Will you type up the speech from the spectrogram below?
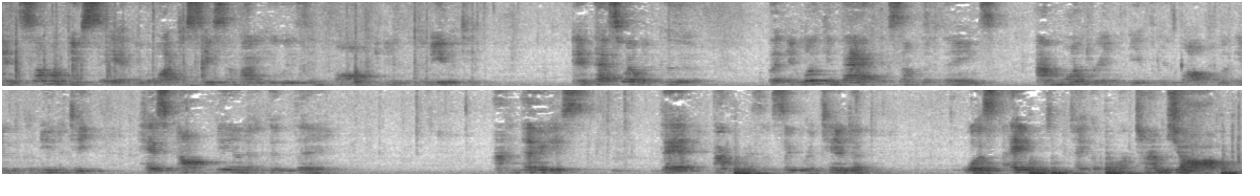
And some of you said you would like to see somebody who is involved in the community. And that's well and good. But in looking back at some of the things, I'm wondering if involvement in the community has not been a good thing. I noticed that our present superintendent was able to take a part-time job,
